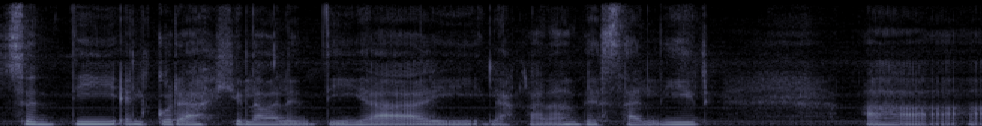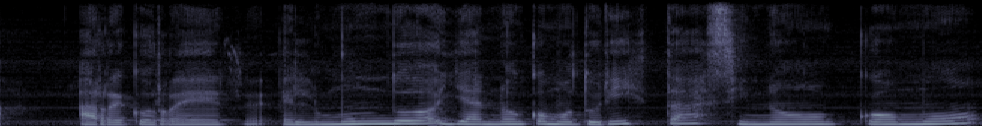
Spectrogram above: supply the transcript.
sentí el coraje, la valentía y las ganas de salir a, recorrer el mundo, ya no como turista, sino como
